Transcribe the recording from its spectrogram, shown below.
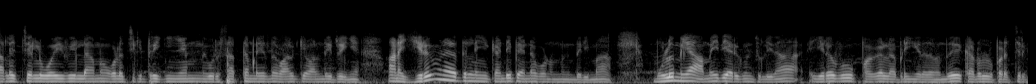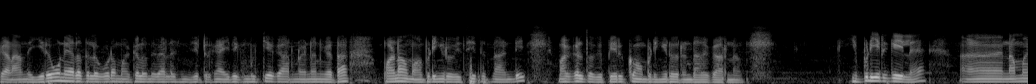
அலைச்சல் ஓய்வு இல்லாமல் உழைச்சிக்கிட்டு இருக்கீங்க. ஒரு சத்தம் நேர்ந்த வாழ்க்கை வாழ்ந்துட்டு இருக்கீங்க. ஆனால் இரவு நேரத்தில் நீங்கள் கண்டிப்பாக என்ன தெரியுமா? முழுமையாக அமைதியாக இருக்குன்னு சொல்லி தான் இரவு பகல் அப்படிங்கிறத வந்து கடவுள் படைச்சிருக்காங்க அந்த இரவு நேரத்தில் கூட மக்கள் வந்து வேலை செஞ்சிட்ருக்காங்க இதுக்கு முக்கிய காரணம் என்னன்னு கேட்டால் பணம் அப்படிங்கிற ஒரு விஷயத்தை தாண்டி மக்கள் தொகை பெருக்கும் அப்படிங்கிற ஒரு ரெண்டாவது காரணம். இப்படி இருக்கையில் நம்ம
